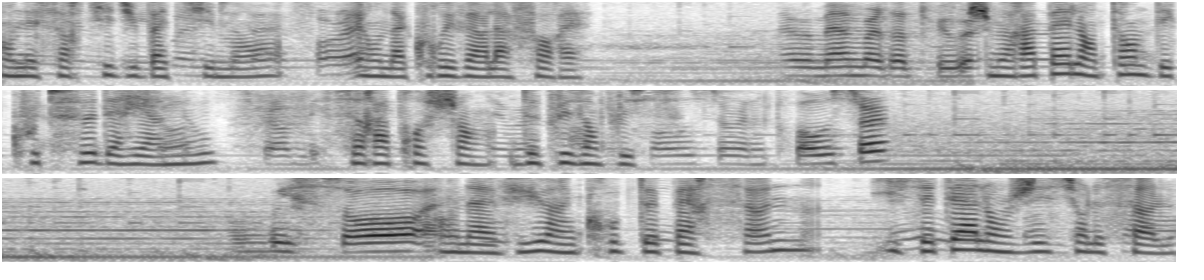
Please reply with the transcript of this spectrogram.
On est sorti du bâtiment et on a couru vers la forêt. Je me rappelle entendre des coups de feu derrière nous, se rapprochant de plus en plus. On a vu un groupe de personnes, ils étaient allongés sur le sol.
